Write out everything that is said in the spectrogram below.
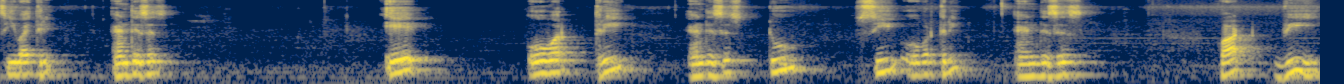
c by 3 and this is a over 3 and this is 2 c over 3 and this is what? V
